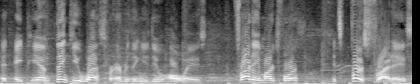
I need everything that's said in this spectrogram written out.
at 8 p.m. Thank you, Wes, for everything you do always. Friday, March 4th, it's First Fridays.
